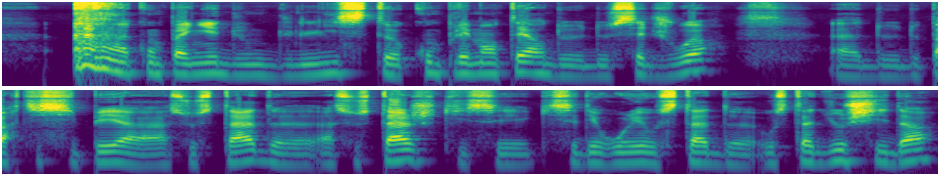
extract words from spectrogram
accompagnés d'une liste complémentaire de, 7 joueurs, de, participer à, ce stade, à ce stage qui s'est déroulé au stade Yoshida,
